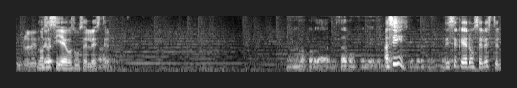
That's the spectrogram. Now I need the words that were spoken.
Un planeta. no sé si llegó a un celestial. No, no me acordaba, me estaba confundiendo. Ah, sí. no Dice que era un celestial.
